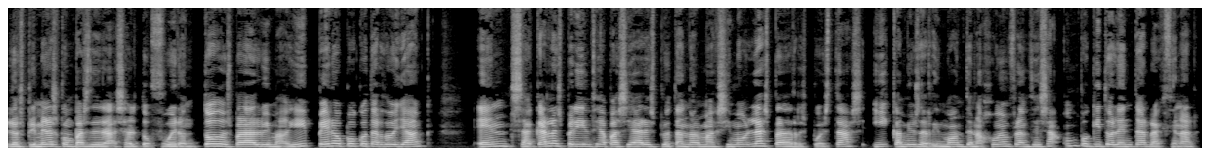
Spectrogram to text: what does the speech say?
Los primeros compases de asalto fueron todos para Louis Magui, pero poco tardó Jack en sacar la experiencia a pasear explotando al máximo las para respuestas y cambios de ritmo ante una joven francesa un poquito lenta en reaccionar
